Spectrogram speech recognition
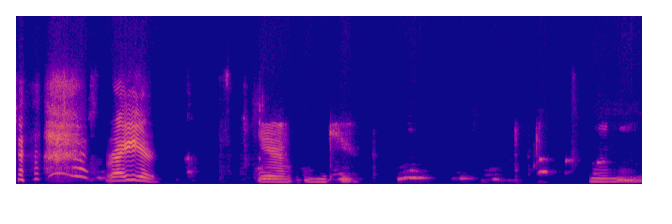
Right here. Yeah, thank you. Mm,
